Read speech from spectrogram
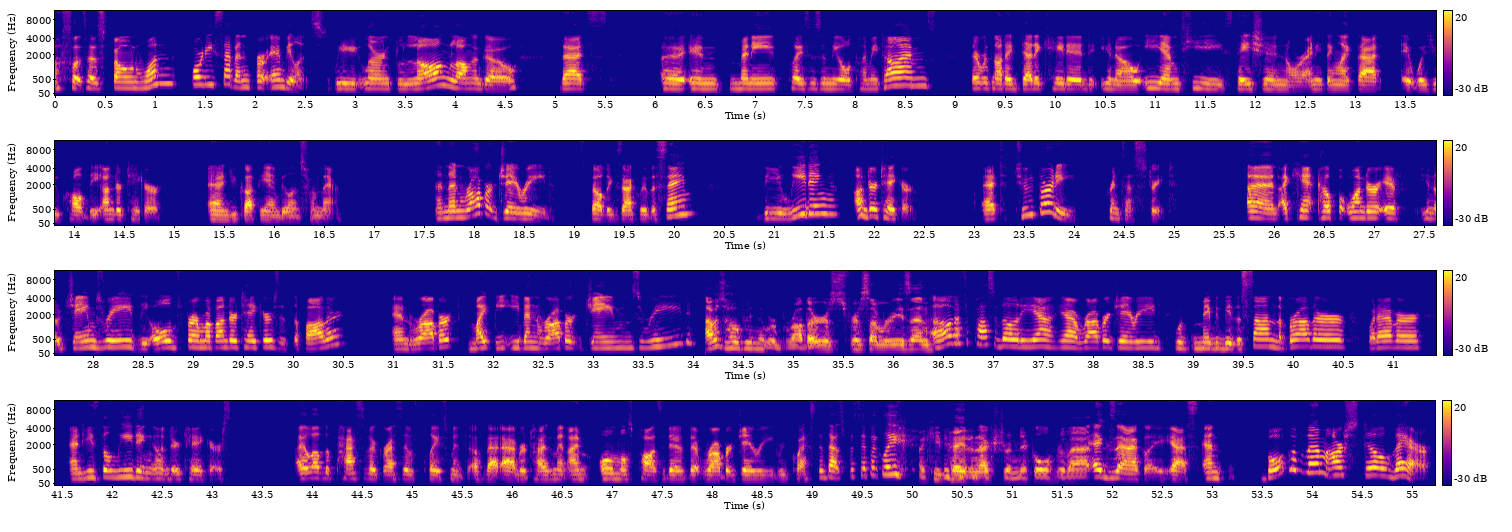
Uh, So it says phone 147 for ambulance. We learned long, long ago that uh, in many places in the old timey times, there was not a dedicated, you know, EMT station or anything like that. It was you called the undertaker and you got the ambulance from there. And then Robert J. Reed, spelled exactly the same, the leading undertaker at 230 Princess Street. And I can't help but wonder if, you know, James Reed, the old firm of undertakers, is the father, and Robert might be even Robert James Reed. I was hoping they were brothers for some reason. Oh, that's a possibility. Yeah, yeah. Robert J. Reed would maybe be the son, the brother, whatever, and he's the leading undertaker. I love the passive aggressive placement of that advertisement. I'm almost positive that Robert J. Reed requested that specifically. Like he paid an extra nickel for that. Exactly, yes. And both of them are still there.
